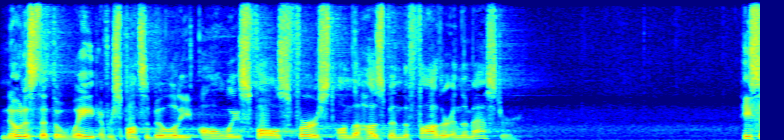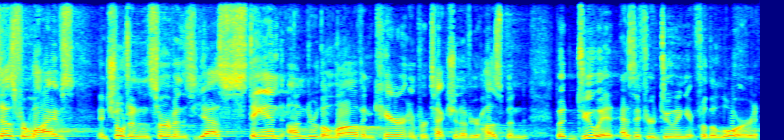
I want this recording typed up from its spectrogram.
notice that the weight of responsibility always falls first on the husband, the father, and the master. He says for wives and children and servants, yes, stand under the love and care and protection of your husband, but do it as if you're doing it for the Lord.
